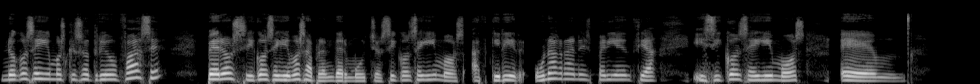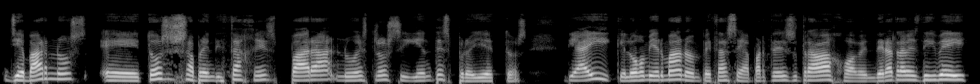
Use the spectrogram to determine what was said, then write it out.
no conseguimos que eso triunfase, pero sí conseguimos aprender mucho, sí conseguimos adquirir una gran experiencia y sí conseguimos em, llevarnos eh, todos esos aprendizajes para nuestros siguientes proyectos. De ahí que luego mi hermano empezase, aparte de su trabajo, a vender a través de eBay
